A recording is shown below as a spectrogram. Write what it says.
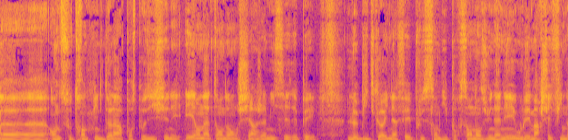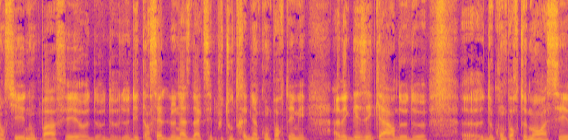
euh, en dessous de 30 000 dollars pour se positionner. Et en attendant, cher Jamy CDP, le Bitcoin a fait plus 110% dans une année où les marchés financiers n'ont pas fait euh, de d'étincelles. Le Nasdaq s'est plutôt très bien comporté, mais avec des écarts de de, euh, de comportement assez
